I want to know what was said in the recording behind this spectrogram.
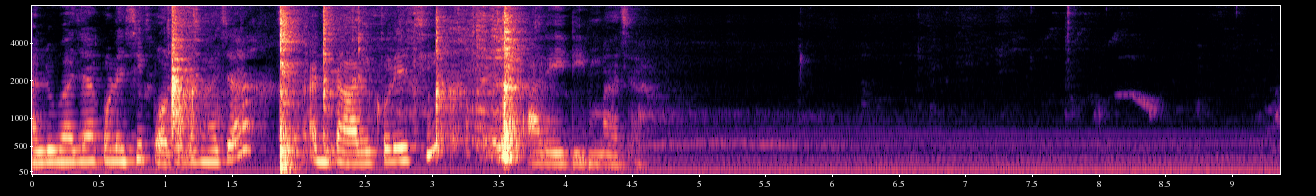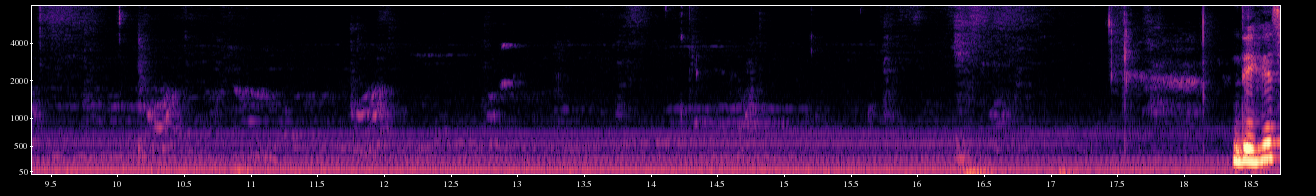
আলু ভাজা করেছি, পটল ভাজা আর ডাল করেছি আর এই ডিম ভাজা। দেখেছ?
